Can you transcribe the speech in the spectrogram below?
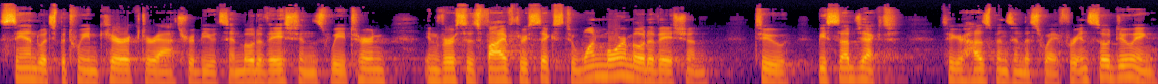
sandwich between character attributes and motivations, we turn in verses 5 through 6 to one more motivation to be subject to your husbands in this way. For in so doing,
